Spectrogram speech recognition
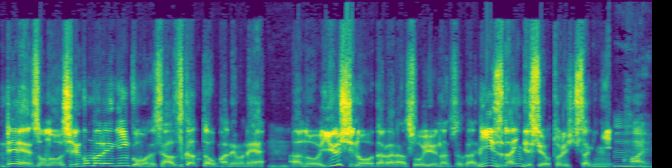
でそのシリコンバレー銀行もですね預かったお金をね、うん。あの融資のだからそういうなんていうのかニーズないんですよ取引先に、うん。はい。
